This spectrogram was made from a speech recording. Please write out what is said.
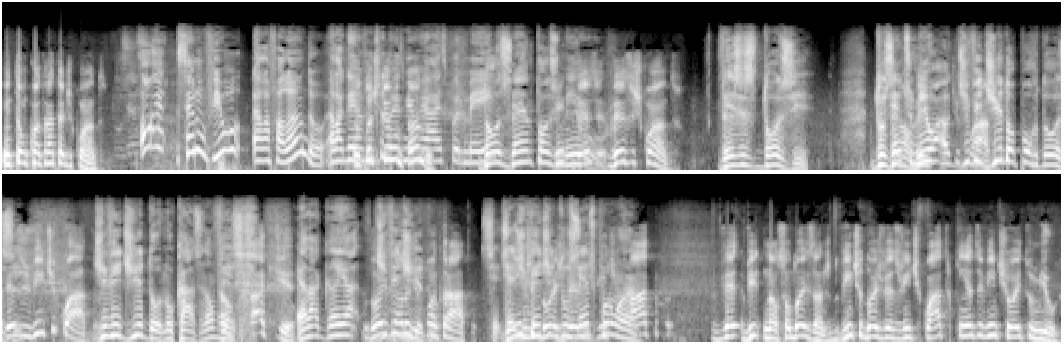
Então o contrato é de quanto? Oh, você não viu ela falando? Ela ganha 22 mil reais por mês. 200 mil. Vezes, vezes quanto? Vezes 12. 200 não, mil 24. dividido por 12. Vezes 24. Dividido, no caso, não vezes. Então, tá aqui. Ela ganha dois dividido. Anos de contrato. Você divide 200 por um ano. Não, são dois anos. 22 vezes 24, 528 mil.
